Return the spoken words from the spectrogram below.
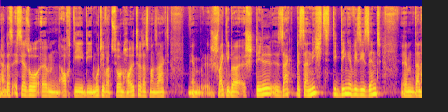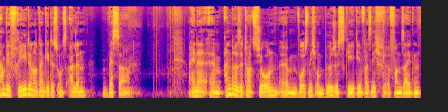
Ja, das ist ja so ähm, auch die, die Motivation heute, dass man sagt, ähm, schweigt lieber still, sagt besser nicht die Dinge, wie sie sind, ähm, dann haben wir Frieden und dann geht es uns allen besser. Eine ähm, andere Situation, ähm, wo es nicht um Böses geht, jedenfalls nicht von Seiten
